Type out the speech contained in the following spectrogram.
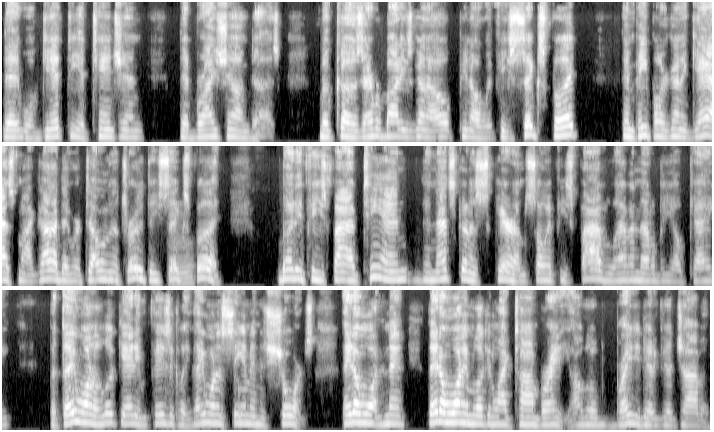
that will get the attention that Bryce Young does, because everybody's going to hope. You know, if he's six foot, then people are going to gasp, "My God, they were telling the truth. He's 6 mm-hmm. foot." But if he's five ten, then that's going to scare him. So if he's five eleven, that'll be okay but they want to look at him physically. They want to see him in his shorts. They don't want they don't want him looking like Tom Brady. Although Brady did a good job of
